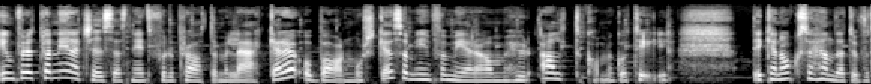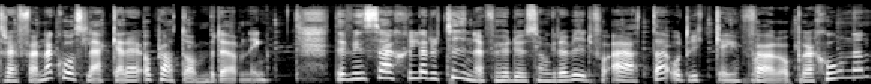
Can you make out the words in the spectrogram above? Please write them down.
Inför ett planerat kejsarsnitt får du prata med läkare och barnmorska som informerar om hur allt kommer gå till. Det kan också hända att du får träffa en narkosläkare och prata om bedövning. Det finns särskilda rutiner för hur du som gravid får äta och dricka inför operationen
